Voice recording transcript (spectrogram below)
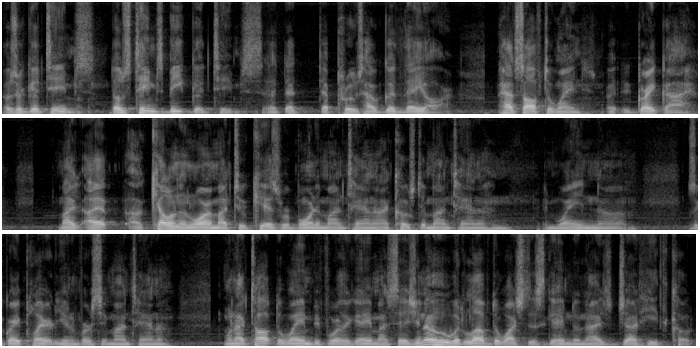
those are good teams. Those teams beat good teams. That, that, that, proves how good they are. Hats off to Wayne, a great guy. My, I, uh, Kellen and Lauren, my two kids, were born in Montana. I coached in Montana, and, and Wayne um, was a great player at the University of Montana. When I talked to Wayne before the game, I said, "You know who would love to watch this game tonight is Judd Heathcote.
